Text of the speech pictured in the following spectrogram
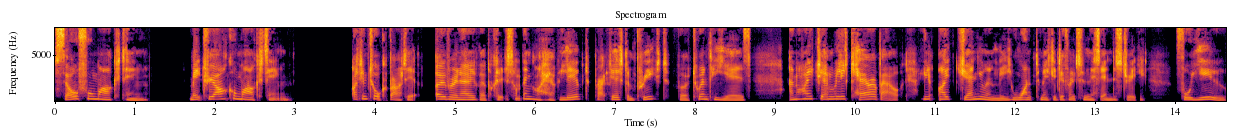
soulful marketing, matriarchal marketing. I can talk about it over and over because it's something I have lived, practiced, and preached for 20 years, and I generally care about. You know, I genuinely want to make a difference in this industry for you,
